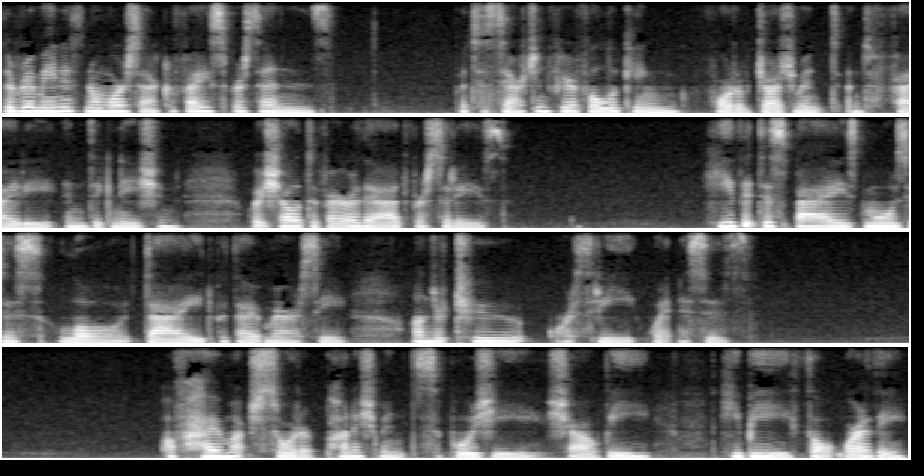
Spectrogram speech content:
there remaineth no more sacrifice for sins but a certain fearful looking for of judgment and fiery indignation which shall devour the adversaries. He that despised Moses' law died without mercy under two or three witnesses. Of how much sorer punishment suppose ye shall be he be thought worthy,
